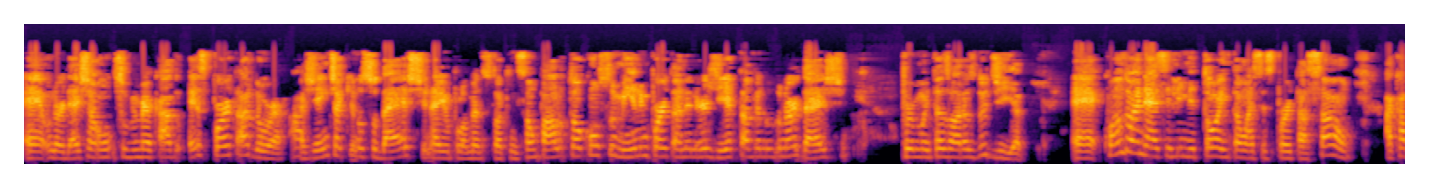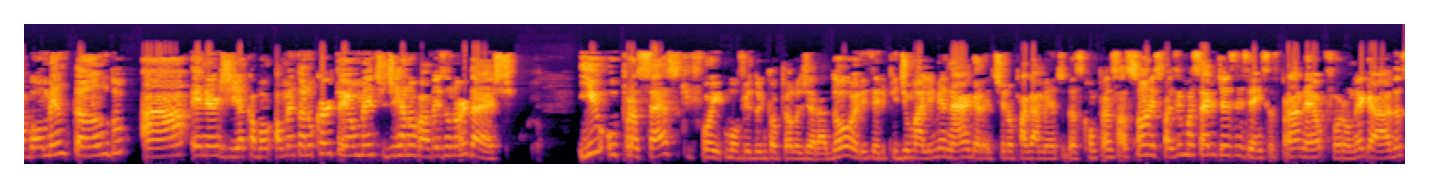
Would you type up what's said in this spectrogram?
é, o Nordeste é um submercado exportador. A gente aqui no Sudeste, né, eu pelo menos estou aqui em São Paulo, estou consumindo, importando energia que está vindo do Nordeste por muitas horas do dia. É, quando o ONS limitou, então, essa exportação, acabou aumentando a energia, acabou aumentando o curtailment de renováveis no Nordeste. E o processo que foi movido então pelos geradores, ele pediu uma liminar garantindo o pagamento das compensações, fazia uma série de exigências para a ANEL que foram negadas.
